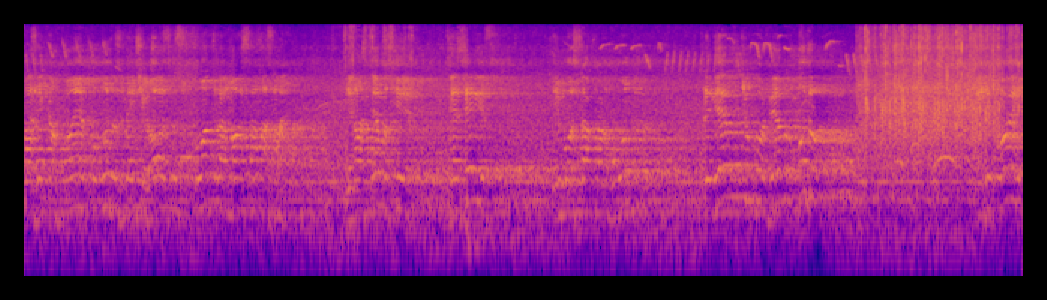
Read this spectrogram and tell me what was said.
fazer campanha com mundos mentirosos contra a nossa Amazônia. E nós temos que vencer isso mostrar para o mundo, primeiro, que o governo mudou. E depois,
